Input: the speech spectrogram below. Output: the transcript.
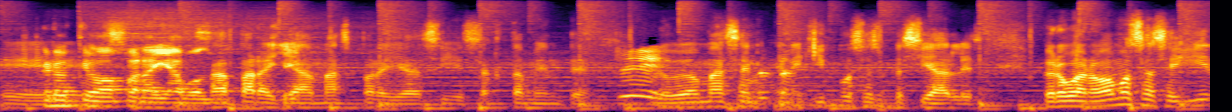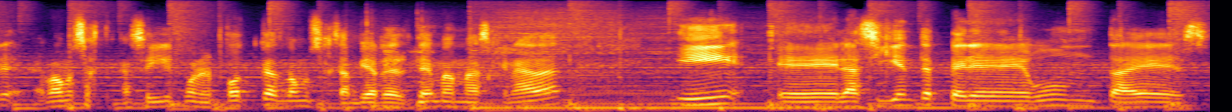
eh, Creo que va sí, para allá, Va para allá, Sí. más para allá, sí, exactamente. Sí. Lo veo más en, en equipos especiales. Pero bueno, vamos a seguir, vamos a, a seguir con el podcast, vamos a cambiar el tema más que nada. Y eh, la siguiente pregunta es,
